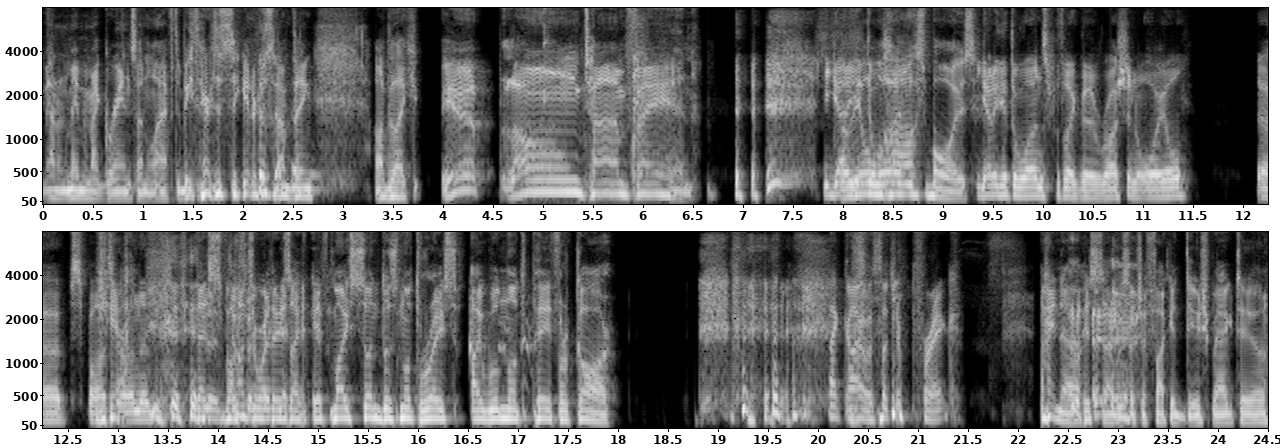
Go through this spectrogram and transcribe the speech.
don't know, maybe my grandson will have to be there to see it or something. I'll be like, yep, long time fan. you gotta the get the old ones. Haas boys. You gotta get the ones with like the Russian oil uh, sponsor Yeah. on them. That sponsor where there's like, if my son does not race, I will not pay for car. That guy was such a prick. I know his son was such a fucking douchebag too.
